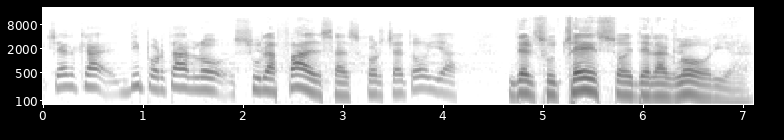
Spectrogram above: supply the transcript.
cerca di portarlo sulla falsa scorciatoia del successo e della gloria.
